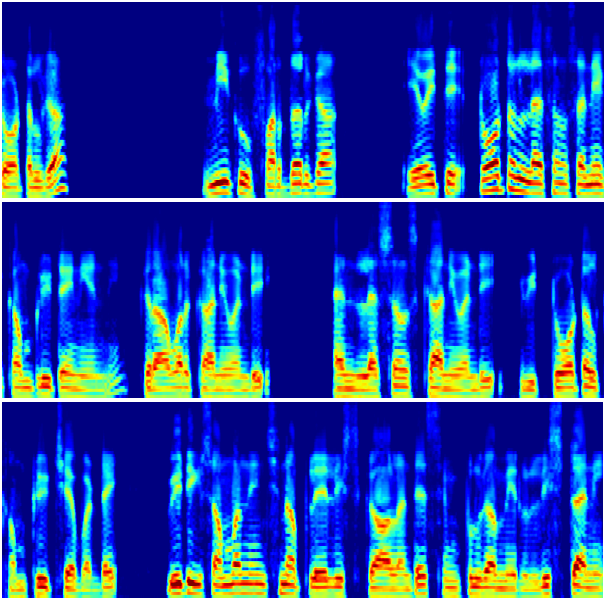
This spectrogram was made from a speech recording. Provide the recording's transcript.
టోటల్గా. మీకు ఫర్దర్గా ఏవైతే టోటల్ లెసన్స్ అనేవి కంప్లీట్ అయినాయండి గ్రామర్ కానివ్వండి అండ్ లెసన్స్ కానివ్వండి ఇవి టోటల్ కంప్లీట్ చేయబడ్డాయి. వీటికి సంబంధించిన ప్లేలిస్ట్ కావాలంటే సింపుల్గా మీరు లిస్ట్ అని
